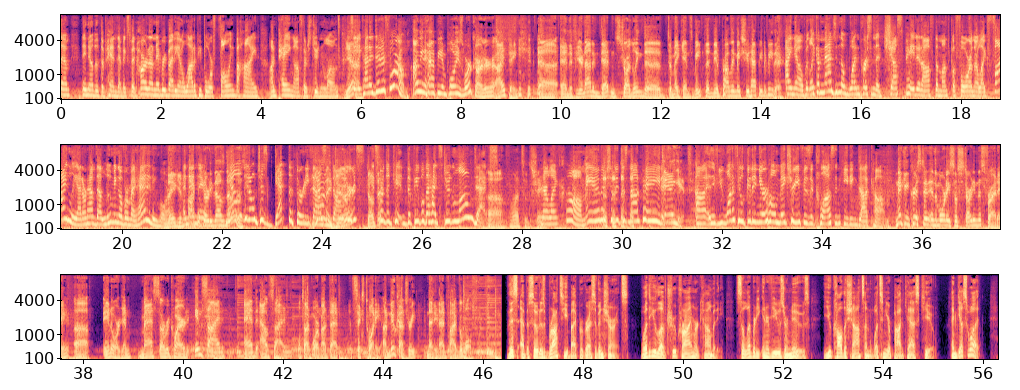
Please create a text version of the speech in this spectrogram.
them. They know that the pandemic's been hard on everybody, and a lot of people were falling behind on paying off their student loans. Yeah. So they kind of did it for them. I mean, happy employees work harder, I think. uh, and if you're not in debt and struggling to, to make ends meet, then it probably makes you happy to be there. I know, but like imagine the one person that just paid it off the month before, and they're like, "Finally, I don't have that looming over my head anymore." They get and pocket $30,000. No, they don't just get the thirty thousand dollars. Don't It's they? for the the people that had student loan debt. Uh, well, that's a shame. They're like, "Oh man, I should have just not paid." Dang it. Uh, if you want to feel good in your home, make sure you visit ClausenHeating.com. Nick and Kristen in the morning. So starting this Friday uh, in Oregon, masks are required inside and outside. We'll talk more about that at 620 on New Country 99.5 The Wolf. This episode is brought to you by Progressive Insurance. Whether you love true crime or comedy, celebrity interviews or news, you call the shots on what's in your podcast queue. And guess what?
